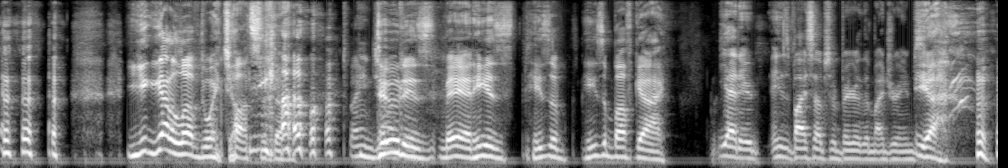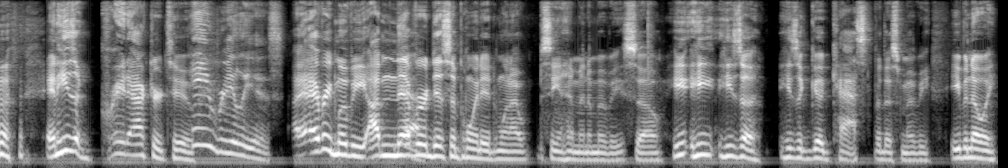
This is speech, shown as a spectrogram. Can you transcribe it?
you, gotta love Dwayne Johnson, though. love Dwayne Dude is man, he is he's a he's a buff guy. Yeah, dude. His biceps are bigger than my dreams. Yeah. and he's a great actor too. he really is. Every movie I'm never disappointed when I see him in a movie. So he, he he's a he's a good cast for this movie. Even though he,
